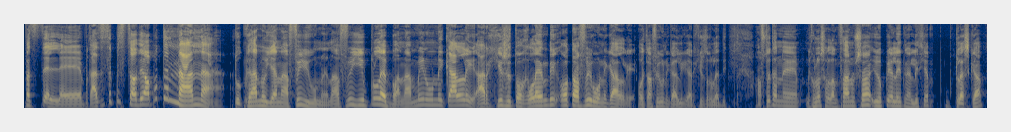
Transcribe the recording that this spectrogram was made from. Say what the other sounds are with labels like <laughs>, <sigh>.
Παστελέ, βγάζει επεισόδιο από την Άννα. Το κάνω για να φύγουν, να φύγει η πλέμπα, να μείνουν οι καλοί. Αρχίζει το γλέντι όταν φύγουν οι καλοί. Όταν φύγουν οι καλοί, αρχίζει το γλέντι. Αυτό ήταν ε, γλώσσα λανθάνουσα, η οποία λέει την αλήθεια, κλασικά.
